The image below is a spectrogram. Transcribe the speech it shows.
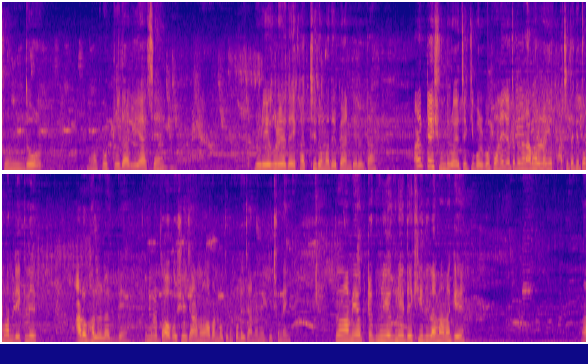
সুন্দর। কুট্টু দাঁড়িয়ে আছে। ঘুরিয়ে ঘুরিয়ে দেখাচ্ছি তোমাদের প্যান্ডেলটা। অনেকটাই সুন্দর হয়েছে, কি বলব? ফোনে যতটা না ভালো লাগে, কাছে থেকে তোমরা দেখলে আরও ভালো লাগবে। তোমরা তো অবশ্যই জানো, আবার নতুন করে জানানোর কিছু নেই। তো আমি একটু ঘুরিয়ে ঘুরিয়ে দেখিয়ে দিলাম আমাকে। না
